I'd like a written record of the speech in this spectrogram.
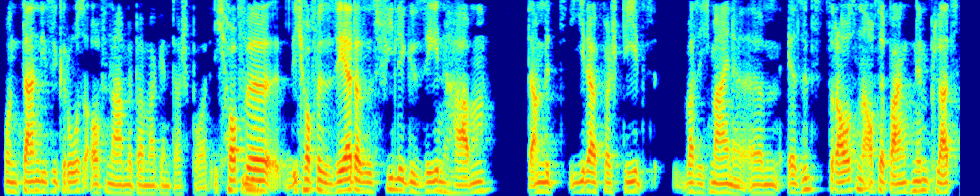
und dann diese Großaufnahme bei Magenta Sport. Ich hoffe, mhm. ich hoffe sehr, dass es viele gesehen haben, damit jeder versteht, was ich meine. Ähm, er sitzt draußen auf der Bank, nimmt Platz,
